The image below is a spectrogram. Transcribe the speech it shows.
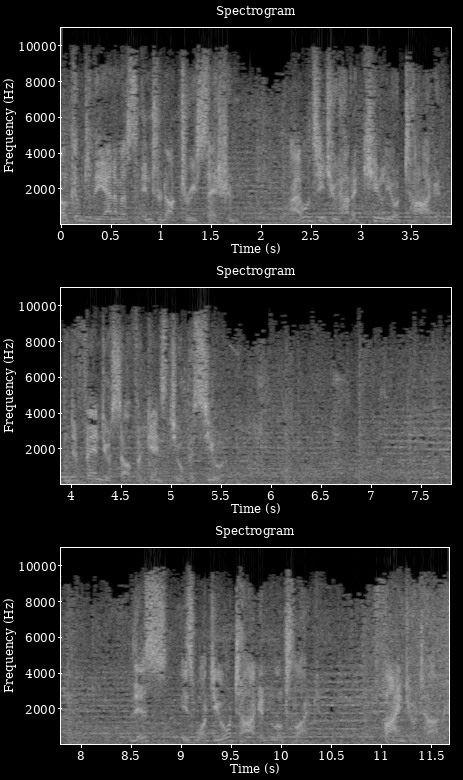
Welcome to the Animus introductory session. I will teach you how to kill your target and defend yourself against your pursuer. This is what your target looks like. Find your target.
